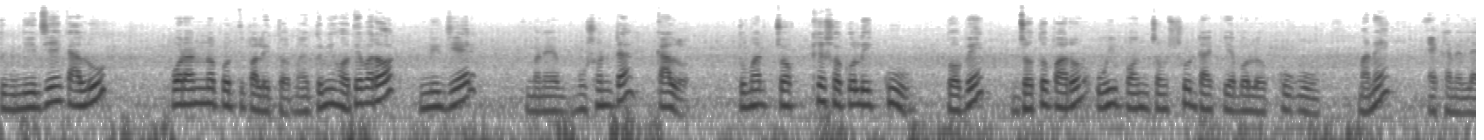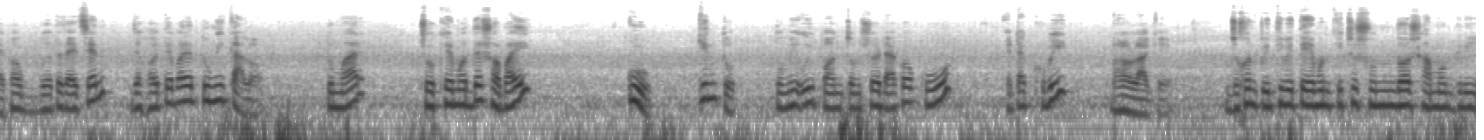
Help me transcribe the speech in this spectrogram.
তুমি নিজে কালু পরান্ন প্রতিপালিত মানে তুমি হতে পারো নিজের মানে ভূষণটা কালো। তোমার চক্ষে সকলেই কু, তবে যত পারো উই পঞ্চম সুর ডাকিয়ে বলো কু উ। মানে এখানে লেখক বোঝাতে চাইছেন যে হতে পারে তুমি কালো। তোমার চোখের মধ্যে সবাই কু। কিন্তু তুমি ওই পঞ্চম সুরে ডাকো, কু, এটা খুবই ভালো লাগে। যখন পৃথিবীতে এমন কিছু সুন্দর সামগ্রী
